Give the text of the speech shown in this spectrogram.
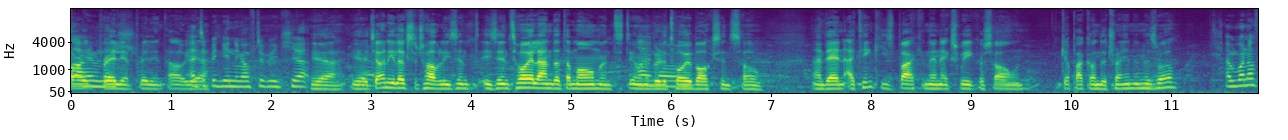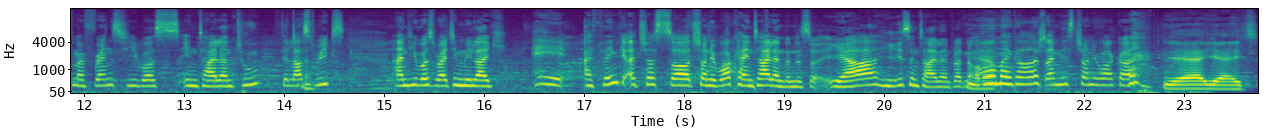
saw right, him brilliant, like, brilliant. Oh yeah. at the beginning of the week. Yeah. Yeah, yeah. Johnny likes to travel. He's in he's in Thailand at the moment, doing I a bit of know. Thai boxing. So, and then I think he's back in the next week or so and get back on the training as well. And one of my friends, he was in Thailand too the last Yeah. weeks, and he was writing me like, "Hey, I think I just saw Johnny Walker in Thailand." And said, "Yeah, he is in Thailand right now." Yeah. Oh my gosh, I miss Johnny Walker. Yeah, yeah. He's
